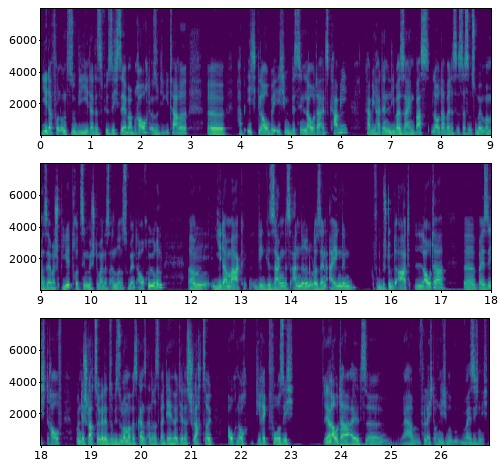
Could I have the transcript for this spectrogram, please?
Jeder von uns, so wie jeder das für sich selber braucht. Also die Gitarre äh, habe ich, glaube ich, ein bisschen lauter als Kabi. Kabi hat dann lieber seinen Bass lauter, weil das ist das Instrument, was man selber spielt. Trotzdem möchte man das andere Instrument auch hören. Ähm, jeder mag den Gesang des anderen oder seinen eigenen auf eine bestimmte Art lauter äh, bei sich drauf. Und der Schlagzeuger dann sowieso nochmal was ganz anderes, weil der hört ja das Schlagzeug auch noch direkt vor sich Ja. lauter als, äh, ja, vielleicht auch nicht, weiß ich nicht.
